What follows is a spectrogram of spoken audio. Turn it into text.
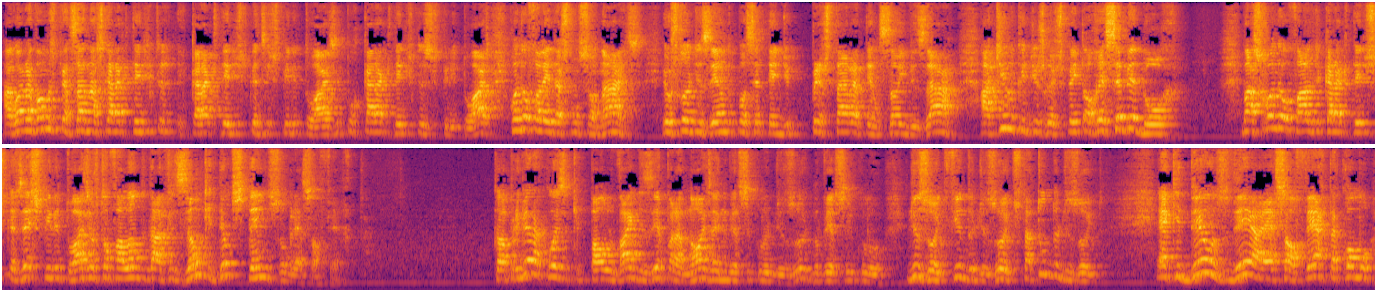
Agora vamos pensar nas características, espirituais. E por características espirituais, quando eu falei das funcionais, eu estou dizendo que você tem de prestar atenção e visar aquilo que diz respeito ao recebedor. Mas quando eu falo de características espirituais, eu estou falando da visão que Deus tem sobre essa oferta. Então a primeira coisa que Paulo vai dizer para nós aí no versículo 18, no versículo 18, fim do 18, está tudo no 18, é que Deus vê a essa oferta como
